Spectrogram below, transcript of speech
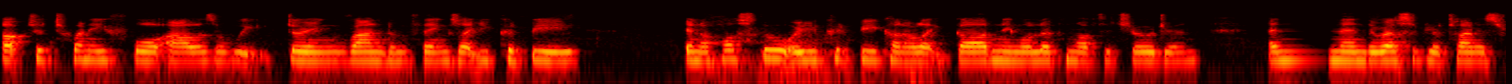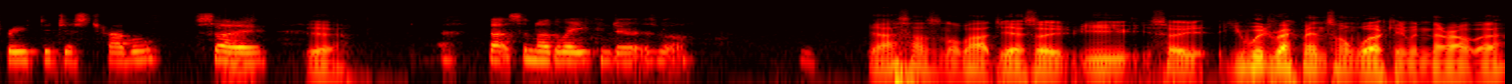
up to 24 hours a week doing random things. Like you could be in a hostel, or you could be kind of like gardening or looking after children, and then the rest of your time is free to just travel. So Yeah. that's another way you can do it as well. Yeah, that sounds not bad. Yeah. So you so you would recommend someone working when they're out there,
